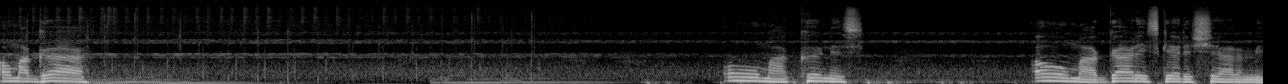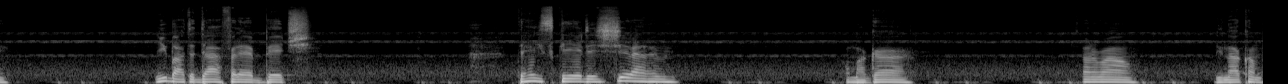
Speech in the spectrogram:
Oh my god. Oh my goodness. Oh my god, they scared the shit out of me. You about to die for that bitch. They scared the shit out of me. Oh my god. Turn around. Do not come.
